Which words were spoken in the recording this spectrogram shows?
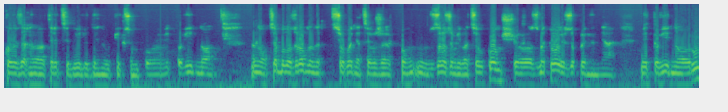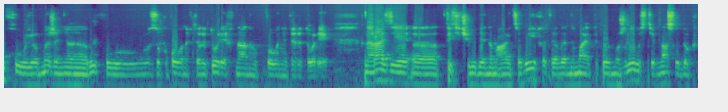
Коли загинуло 32 людини у підсумку, відповідно, ну це було зроблено сьогодні. Це вже ну, зрозуміло цілком, що з метою зупинення відповідного руху і обмеження руху з окупованих територіях на неокуповані території. Наразі е, тисячі людей намагаються виїхати, але немає такої можливості внаслідок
